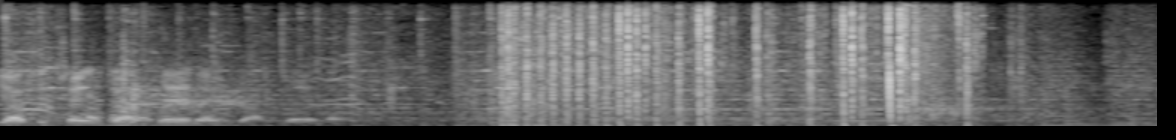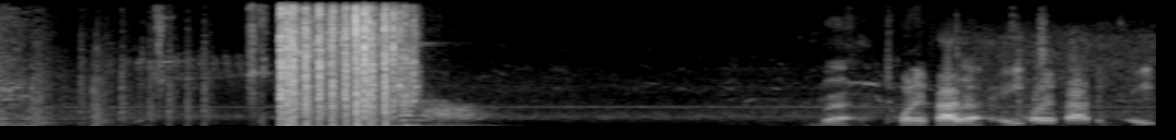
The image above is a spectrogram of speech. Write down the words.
Think y'all should change y'all play name. Bruh, 25 and 8? 25 and 8?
